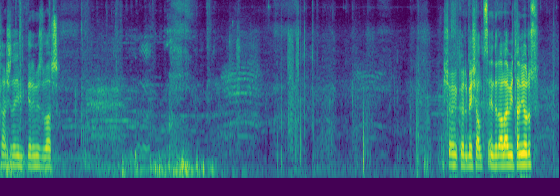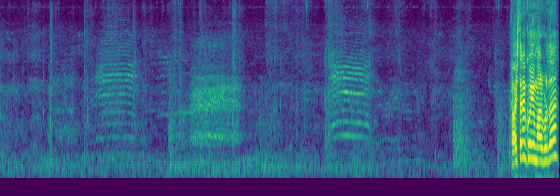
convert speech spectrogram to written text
Karşıda yemliklerimiz var. Aşağı yukarı 5-6 senedir Ali abi tanıyoruz. Kaç tane koyun var burada?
